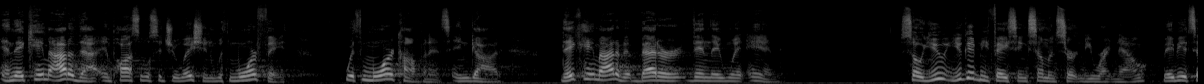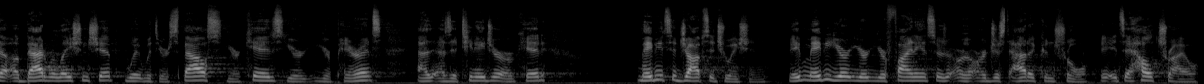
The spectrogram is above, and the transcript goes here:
And they came out of that impossible situation with more faith, with more confidence in God. They came out of it better than they went in. So you, you could be facing some uncertainty right now. Maybe it's a, a bad relationship with, with, your spouse, your kids, your, your parents as, as a teenager or kid. Maybe it's a job situation. Maybe, maybe your, your, your finances are, are just out of control. It's a health trial.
